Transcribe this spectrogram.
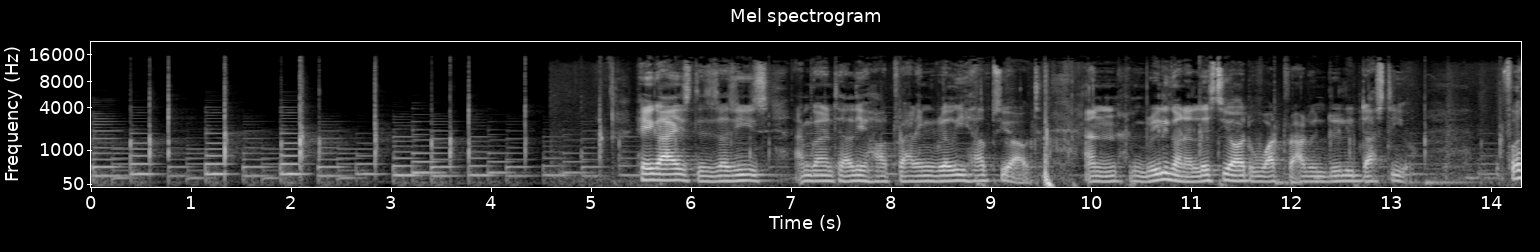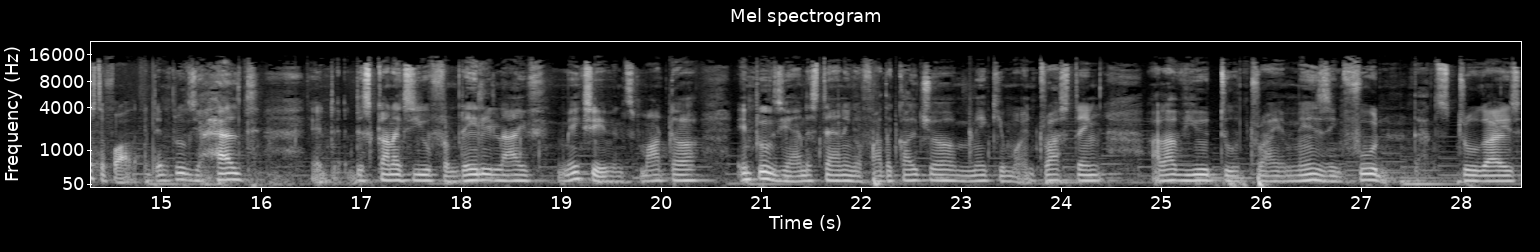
Hey guys, this is Aziz. I'm gonna tell you how traveling really helps you out, and I'm really gonna list you out what traveling really does to you. First of all, it improves your health, it disconnects you from daily life, makes you even smarter, improves your understanding of other culture, make you more interesting, allow you to try amazing food. That's true guys.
